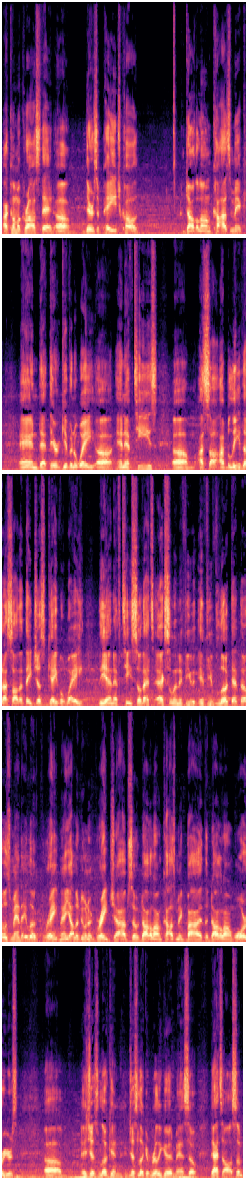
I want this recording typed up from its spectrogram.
I come across that um, there's a page called Dogelon Cosmic and that they're giving away uh, NFTs. Um, I saw, I believe that I saw that they just gave away the NFT, so that's excellent. If you if you've looked at those, man, they look great, man. Y'all are doing a great job. So Dogelon Cosmic by the Dogelon Warriors. Um, it's just looking just looking really good man so that's awesome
